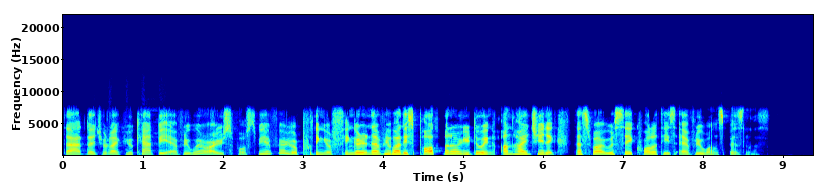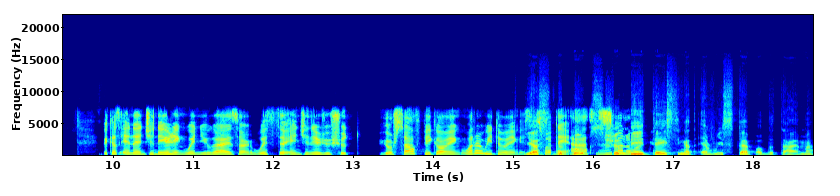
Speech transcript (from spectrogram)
that that you're like you can't be everywhere? Are you supposed to be everywhere? You're putting your finger in everybody's pot. What are you doing? Unhygienic. That's why we say quality is everyone's business. Because in engineering, when you guys are with the engineer, you should yourself be going, "What are we doing? Is yes, this what the they asked? Is cooks should be work?" tasting at every step of the time, huh?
